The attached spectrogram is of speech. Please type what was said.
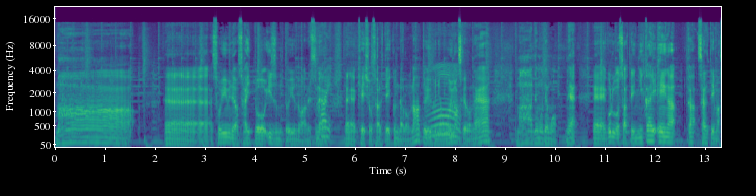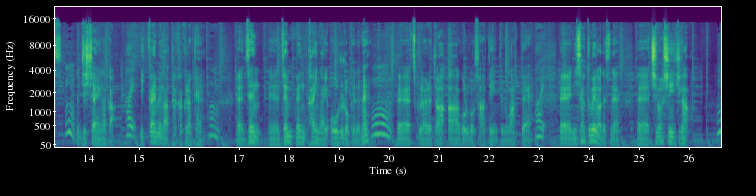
まあ、えーそういう意味では斎藤イズムというのはですね、はい。えー継承されていくんだろうなというふうに思いますけどね。まあでもでもね、えーゴルゴ13 2回映画化されています、うん実写映画化。はい。1回目が高倉健、うん。えー全、えー全編海外オールロケでね、うん。えー作られたあーゴルゴ13っていうのがあって、はい。え2作目がですね、えー千葉真一がうん。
